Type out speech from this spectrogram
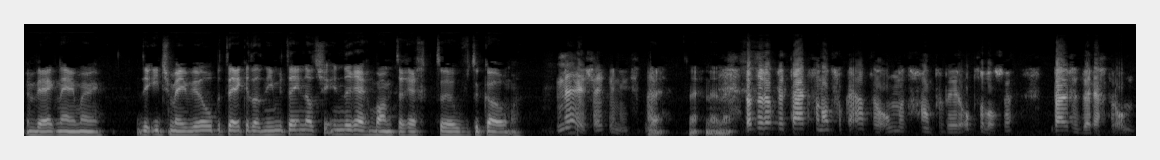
een werknemer er iets mee wil, betekent dat niet meteen dat ze in de rechtbank terecht hoeven te komen. Nee, zeker niet. Nee. Nee, nee, nee, nee. Dat is ook de taak van advocaten om het gewoon proberen op te lossen buiten de rechter om.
